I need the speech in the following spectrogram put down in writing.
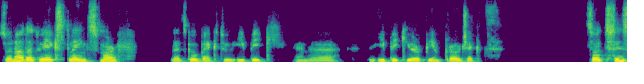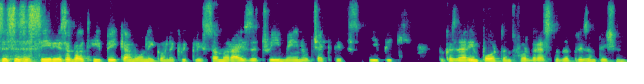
So now that we explained SMURFF, let's go back to EPEEC and uh, the EPEEC European project. So since this is a series about EPEEC, I'm only going to quickly summarize the three main objectives of EPEEC because they're important for the rest of the presentation.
